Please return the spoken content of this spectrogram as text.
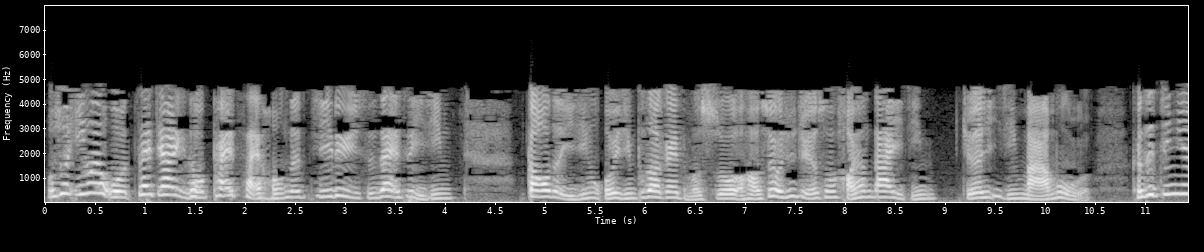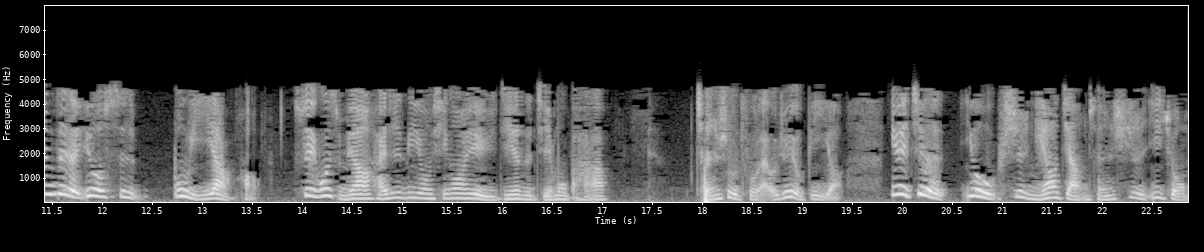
我说因为我在家里头拍彩虹的几率实在是已经。高的已经，我已经不知道该怎么说了哈，所以我就觉得说，好像大家已经觉得已经麻木了。可是今天这个又是不一样哈，所以为什么要还是利用星光夜语今天的节目把它陈述出来？我觉得有必要，因为这又是你要讲成是一种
